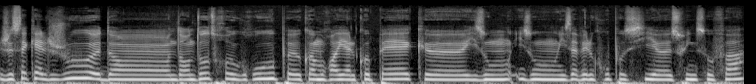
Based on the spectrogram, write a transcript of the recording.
je sais qu'elle joue dans d'autres groupes euh, comme Royal Copec. Euh, ils, ont, ils, ont, ils avaient le groupe aussi Swing Sofa.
